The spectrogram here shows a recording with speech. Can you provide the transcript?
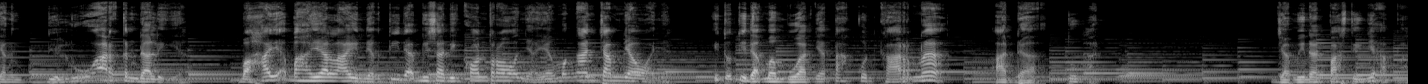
yang di luar kendalinya, bahaya-bahaya lain yang tidak bisa dikontrolnya, yang mengancam nyawanya, itu tidak membuatnya takut karena ada Tuhan. Jaminan pastinya apa?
